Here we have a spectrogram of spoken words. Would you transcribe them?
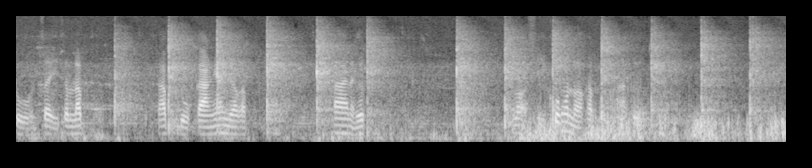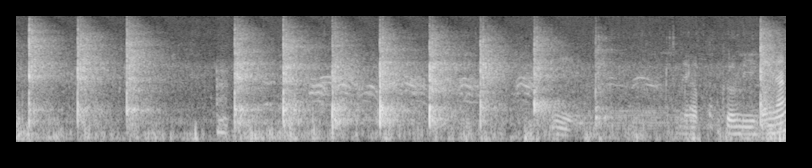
ตัวใส่สำหรับครับดูกลางอย่างเดียวครับตาหน่ะเอิกเลาะสีโค้งมันหรอครับอ่าคือนี่นี่ครับ เครื่องดีตรงนั้น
